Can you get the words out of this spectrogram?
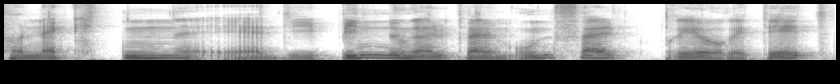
Connecten, äh, die Bindung mit meinem Umfeld, Priorität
